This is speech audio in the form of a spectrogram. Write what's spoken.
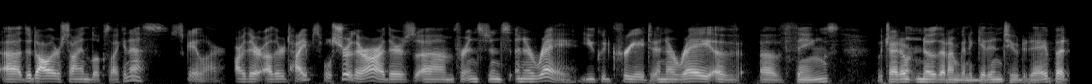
uh, the dollar sign looks like an S, scalar. Are there other types? Well, sure there are. There's, um, for instance, an array. You could create an array of of things, which I don't know that I'm going to get into today, but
